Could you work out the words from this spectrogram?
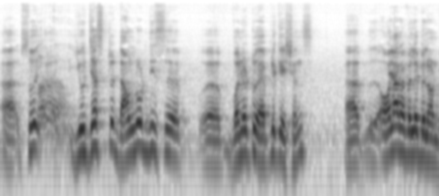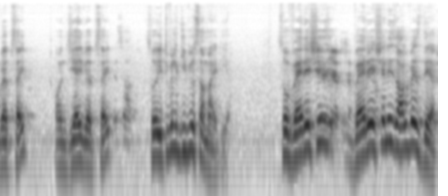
Uh, so uh, you just download these uh, uh, one or two applications. Uh, all are available on website on GI website. Yes. So it will give you some idea. So variation, Yeah, sir. variation is always there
